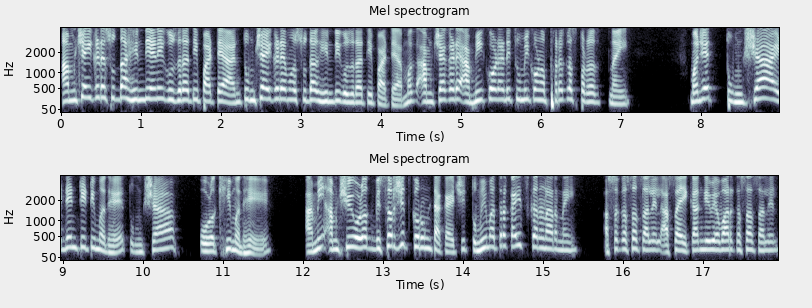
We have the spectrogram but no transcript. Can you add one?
आमच्या इकडे सुद्धा हिंदी आणि गुजराती पाट्या आणि तुमच्या इकडे मग सुद्धा हिंदी गुजराती पाट्या. मग आमच्याकडे आम्ही कोण आणि तुम्ही कोण फरकच पडत नाही. म्हणजे तुमच्या आयडेंटिटीमध्ये तुमच्या ओळखीमध्ये आम्ही आमची ओळख विसर्जित करून टाकायची. तुम्ही मात्र काहीच करणार नाही. असं कसं चालेल? असा एकांगी व्यवहार कसा चालेल?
